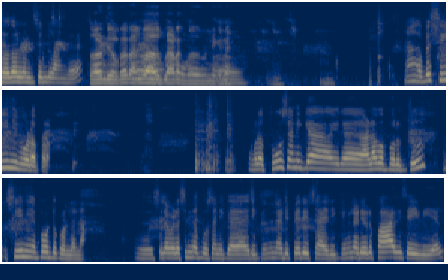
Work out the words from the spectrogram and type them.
சொதல்னு சொல்லுவாங்க. தொதண்டி சொல்றது அல்வா அதுக்குள்ள அடங்கும் இன்னைக்கு? நாங்கள் இப்போ சீனி போட போகிறோம் உங்களோட பூசணிக்காயிற அளவை பொறுத்து சீனியை போட்டு கொள்ளலாம். சில விட சின்ன பூசணிக்காயா இருக்கும் இல்லாட்டி பெருசா இருக்கும் இல்லாட்டி ஒரு பாதி செய்வியல்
